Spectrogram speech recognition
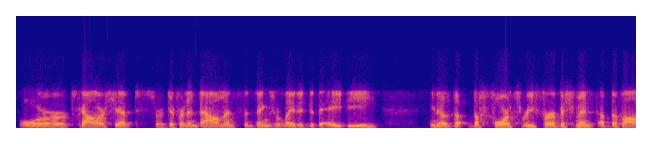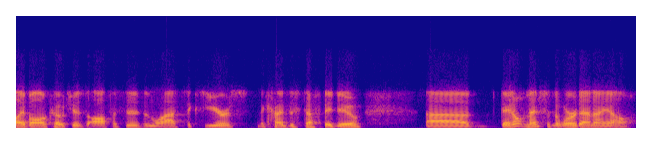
or scholarships or different endowments and things related to the AD. You know, the, the fourth refurbishment of the volleyball coaches' offices in the last six years, the kinds of stuff they do. Uh, they don't mention the word NIL.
